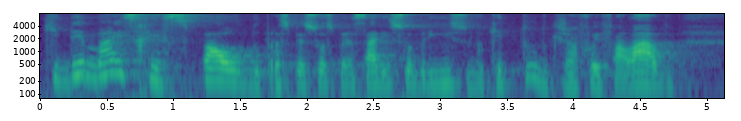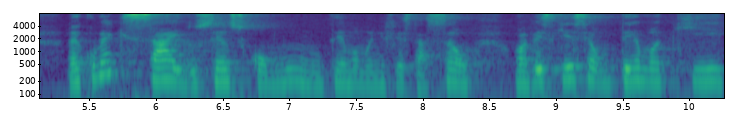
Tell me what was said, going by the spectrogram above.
que dê mais respaldo para as pessoas pensarem sobre isso do que tudo que já foi falado? Né? Como é que sai do senso comum um tema manifestação, uma vez que esse é um tema que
